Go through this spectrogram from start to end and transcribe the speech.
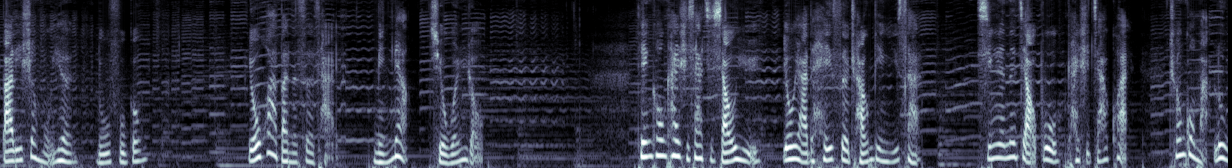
巴黎圣母院、卢浮宫。油画般的色彩，明亮却温柔。天空开始下起小雨，优雅的黑色长柄雨伞。行人的脚步开始加快，穿过马路，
